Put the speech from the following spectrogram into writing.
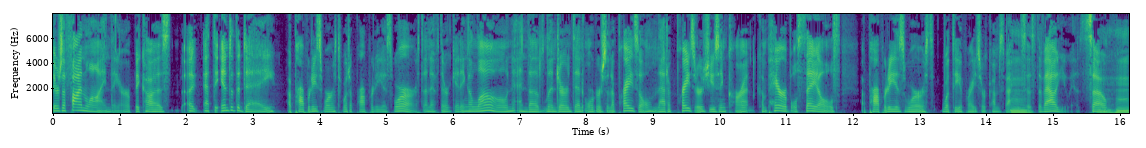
there's a fine line there because uh, at the end of the day, a property's worth what a property is worth. And if they're getting a loan and the lender then orders an appraisal, and that appraiser is using current comparable sales, a property is worth what the appraiser comes back and mm. says the value is. So, mm-hmm.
